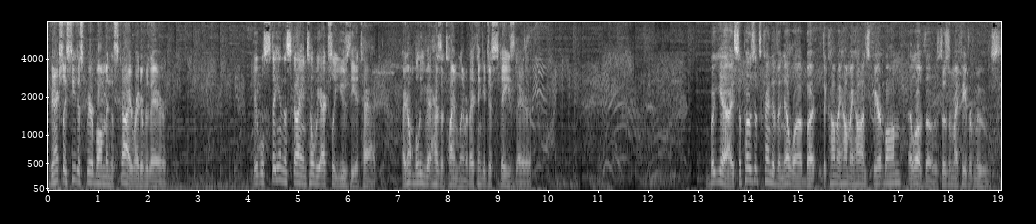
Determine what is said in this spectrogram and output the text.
You can actually see the Spirit Bomb in the sky right over there. It will stay in the sky until we actually use the attack. I don't believe it has a time limit, I think it just stays there. But yeah, I suppose it's kind of vanilla, but the Kamehameha and Spirit Bomb, I love those. Those are my favorite moves.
